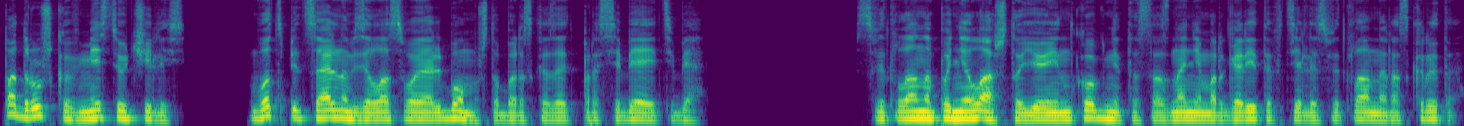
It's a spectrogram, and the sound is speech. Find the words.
Подружка, вместе учились. Вот специально взяла свой альбом, чтобы рассказать про себя и тебя. Светлана поняла, что ее инкогнито сознание Маргариты в теле Светланы раскрыто.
